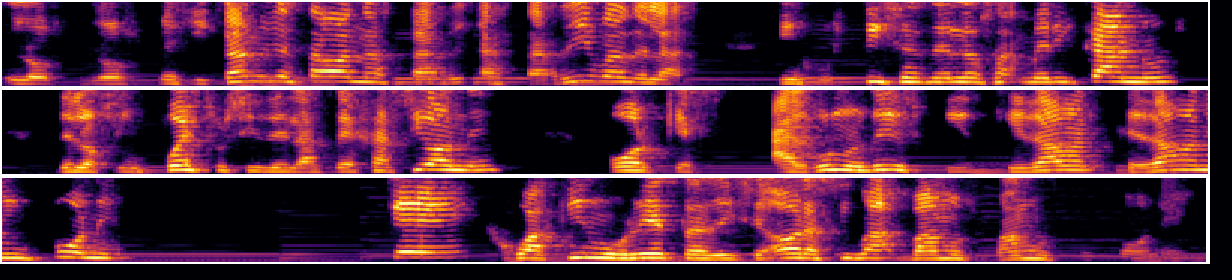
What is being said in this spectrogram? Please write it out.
los, los mexicanos ya estaban hasta, hasta arriba de las injusticias de los americanos, de los impuestos y de las vejaciones, porque algunos de ellos quedaban, quedaban impunes, que Joaquín Murrieta dice, ahora sí va, vamos, vamos con él.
